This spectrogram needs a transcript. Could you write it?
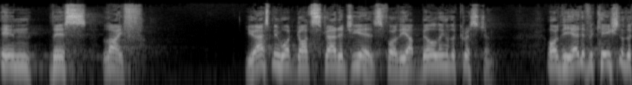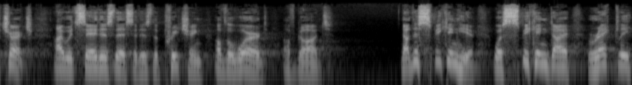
in this life. You ask me what God's strategy is for the upbuilding of the Christian or the edification of the church. I would say it is this it is the preaching of the Word of God. Now, this speaking here was speaking directly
